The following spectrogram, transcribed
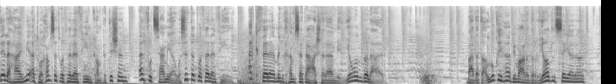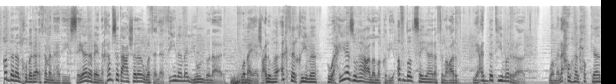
ديلاهاي 135 كومبيتيشن 1936 أكثر من 15 مليون دولار. بعد تألقها بمعرض الرياض للسيارات قدر الخبراء ثمن هذه السيارة بين 15 و 30 مليون دولار. وما يجعلها أكثر قيمة هو حيازها على لقب أفضل سيارة في العرض لعدة مرات. ومنحها الحكام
